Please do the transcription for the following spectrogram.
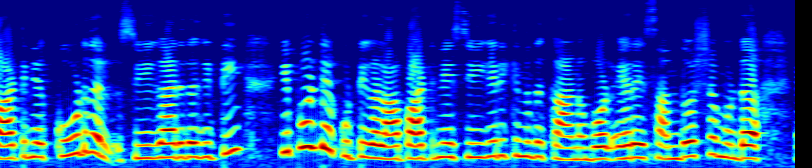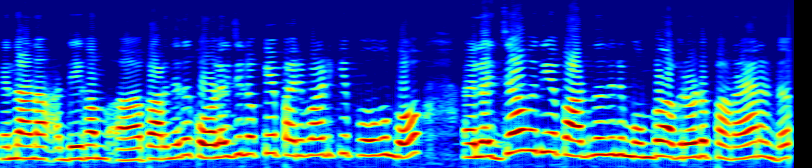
പാട്ടിന് കൂടുതൽ സ്വീകാര്യത കിട്ടി. ഇപ്പോഴത്തെ കുട്ടികൾ ആ പാട്ടിനെ സ്വീകരിക്കുന്നത് കാണുമ്പോൾ ഏറെ സന്തോഷമുണ്ട് എന്നാണ് അദ്ദേഹം പറഞ്ഞത്. കോളേജിലൊക്കെ പരിപാടിക്ക് പോകുമ്പോൾ ലജ്ജാവതിയെ പാടുന്നതിന് മുമ്പ് അവരോട് പറയാറുണ്ട്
